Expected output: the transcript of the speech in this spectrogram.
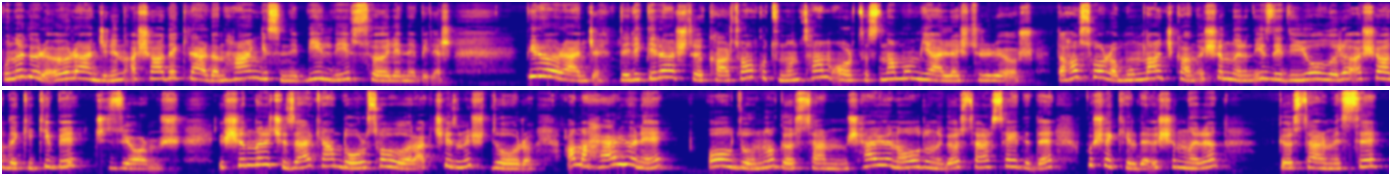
Buna göre öğrencinin aşağıdakilerden hangisini bildiği söylenebilir. Bir öğrenci delikleri açtığı karton kutunun tam ortasına mum yerleştiriyor. Daha sonra mumdan çıkan ışınların izlediği yolları aşağıdaki gibi çiziyormuş. Işınları çizerken doğrusal olarak çizmiş doğru. Ama her yöne olduğunu göstermemiş. Her yöne olduğunu gösterseydi de bu şekilde ışınların göstermesi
